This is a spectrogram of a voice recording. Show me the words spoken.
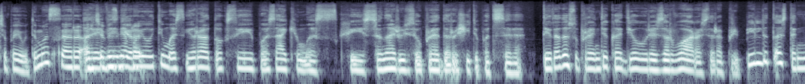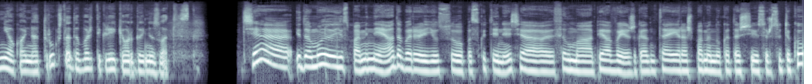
Čia pajautimas, ar, ar čia visgi yra? Pajautimas yra toksai pasakymas, kai scenarius jau pradeda rašyti pats save. Tai tada supranti, kad jau rezervuaras yra pripildytas, ten nieko netrūksta, dabar tik reikia organizuoti viską. Čia įdomu, jūs paminėjo dabar jūsų paskutinį čia filmą apie Vaižgantą ir aš pamenu, kad aš jūs ir sutikau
